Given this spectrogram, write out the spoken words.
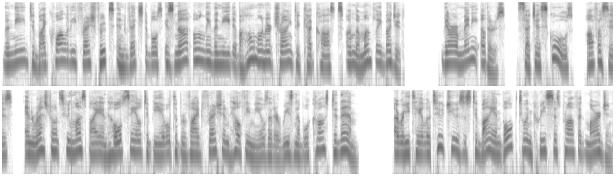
The need to buy quality fresh fruits and vegetables is not only the need of a homeowner trying to cut costs on the monthly budget. There are many others, such as schools, offices, and restaurants who must buy in wholesale to be able to provide fresh and healthy meals at a reasonable cost to them. A retailer too chooses to buy in bulk to increase his profit margin.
